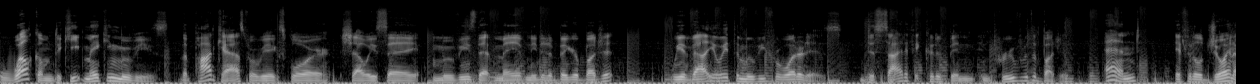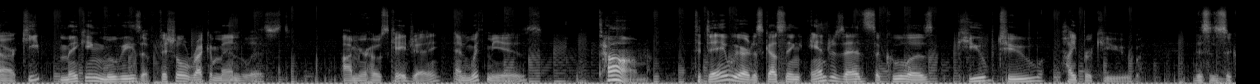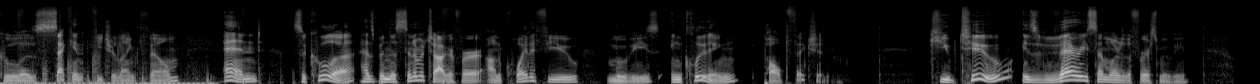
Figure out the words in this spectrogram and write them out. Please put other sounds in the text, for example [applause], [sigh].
Welcome to Keep Making Movies, the podcast where we explore, shall we say, movies that may have needed a bigger budget. We evaluate the movie for what it is, decide if it could have been improved with a budget, and if it'll join our Keep Making Movies official recommend list. I'm your host KJ, and with me is Tom. Today we are discussing Andrzej Sekula's Cube 2 Hypercube. This is Sekula's second feature-length film, and Sekula has been the cinematographer on quite a few movies, including Pulp Fiction. Cube 2 is very similar to the first movie.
